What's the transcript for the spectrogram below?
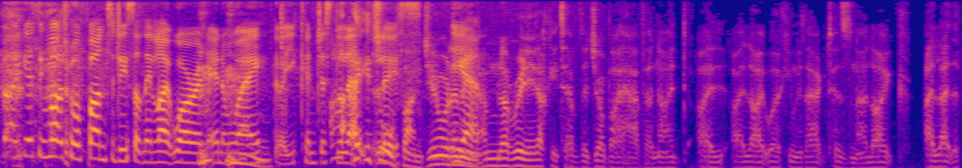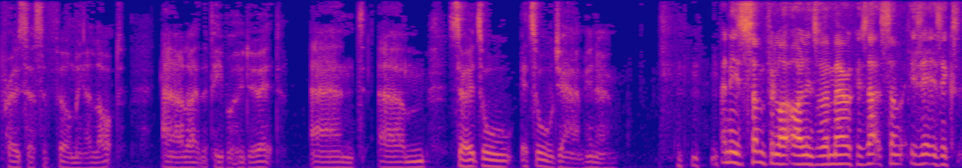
But I'm guessing much more fun to do something like Warren in a way, where you can just I- let it's loose. all fun. Do you know what I Yeah. mean? I'm lo- really lucky to have the job I have, and I, I I like working with actors, and I like I like the process of filming a lot, and I like the people who do it, and um, so it's all it's all jam, you know. And is something like Islands of America is that some? Is it as ex-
